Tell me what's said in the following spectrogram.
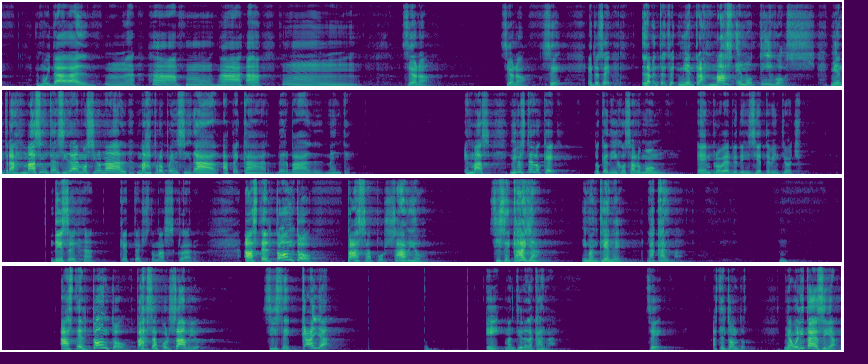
Es muy dada al... ¿Sí o no? ¿Sí o no? ¿Sí? Entonces, mientras más emotivos, mientras más intensidad emocional, más propensidad a pecar verbalmente. Es más, mire usted lo que, lo que dijo Salomón en Proverbios 17, 28. Dice, qué texto más claro. Hasta el tonto pasa por sabio si se calla y mantiene la calma. Hmm. Hasta el tonto pasa por sabio si se calla y mantiene la calma. ¿Sí? Hasta el tonto. Mi abuelita decía,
